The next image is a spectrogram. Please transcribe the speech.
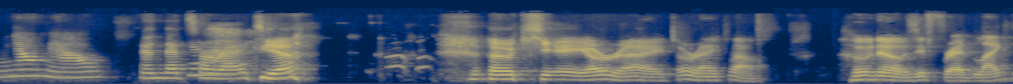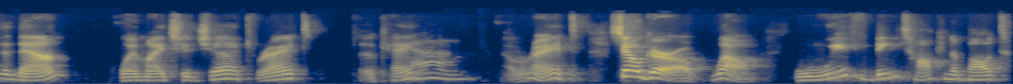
Meow, meow. And that's Yeah. all right. Yeah. okay. All right. All right. Well, who knows if Fred liked the down? Who am I to judge, right? Okay. Yeah. All right. So, girl, well, we've been talking about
